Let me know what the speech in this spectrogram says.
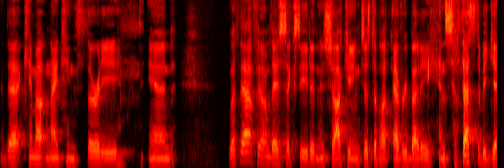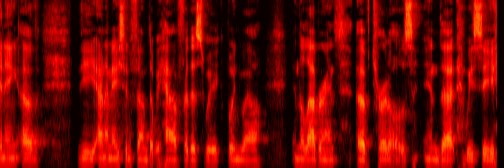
And that came out in 1930. And with that film, they succeeded in shocking just about everybody. And so that's the beginning of the animation film that we have for this week, Buñuel in the Labyrinth of Turtles, in that we see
